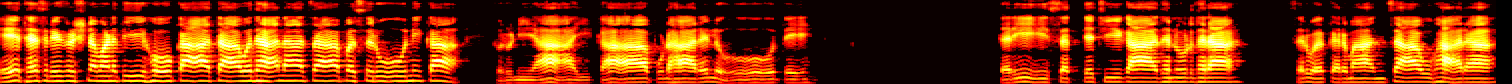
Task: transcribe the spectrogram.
येथ श्रीकृष्ण म्हणती हो का तावधानाचा पसरूनिका करुणी आईका पुढारलो ते? तरी सत्यची गा धनुर्धरा सर्व कर्मांचा उभारा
